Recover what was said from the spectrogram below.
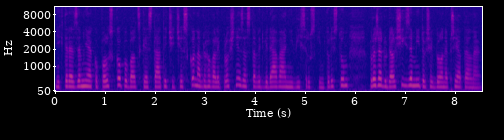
Některé země jako Polsko, pobaltské státy či Česko navrhovaly plošně zastavit vydávání víz ruským turistům, pro řadu dalších zemí to však bylo nepřijatelné.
